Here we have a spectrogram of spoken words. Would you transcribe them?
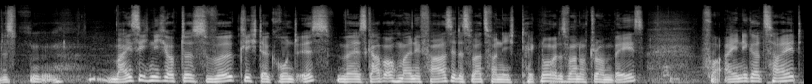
Das hm, weiß ich nicht, ob das wirklich der Grund ist, weil es gab auch mal eine Phase, das war zwar nicht Techno, aber das war noch Drum Bass vor einiger Zeit.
